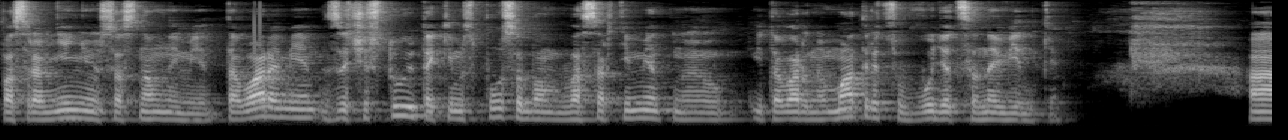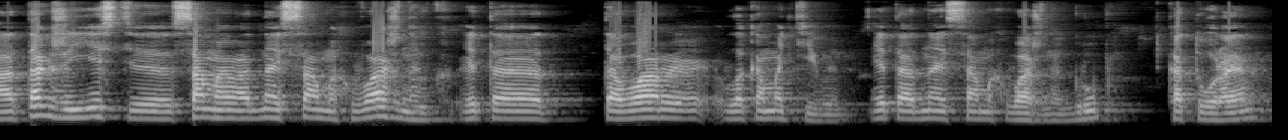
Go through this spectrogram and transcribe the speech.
по сравнению с основными товарами. Зачастую таким способом в ассортиментную и товарную матрицу вводятся новинки. А также есть э, самая, одна из самых важных, это товары-локомотивы. Это одна из самых важных групп, которая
